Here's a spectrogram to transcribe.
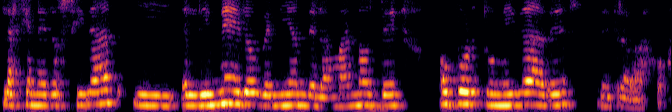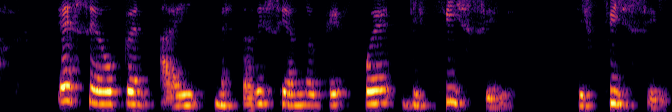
la generosidad y el dinero venían de la mano de oportunidades de trabajo. Ese Open ahí me está diciendo que fue difícil, difícil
